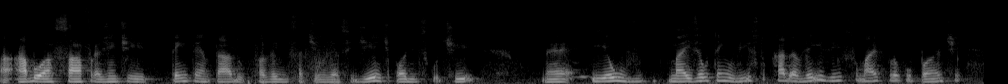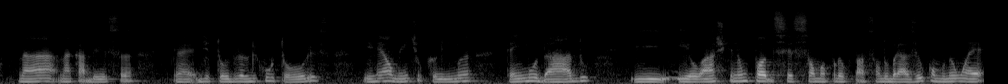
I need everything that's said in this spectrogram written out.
a, a, Boa Safra, a gente tem tentado fazer iniciativas esse dia, a gente pode discutir, né? E eu, mas eu tenho visto cada vez isso mais preocupante na, na cabeça é, de todos os agricultores e realmente o clima tem mudado e, e, eu acho que não pode ser só uma preocupação do Brasil, como não é,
